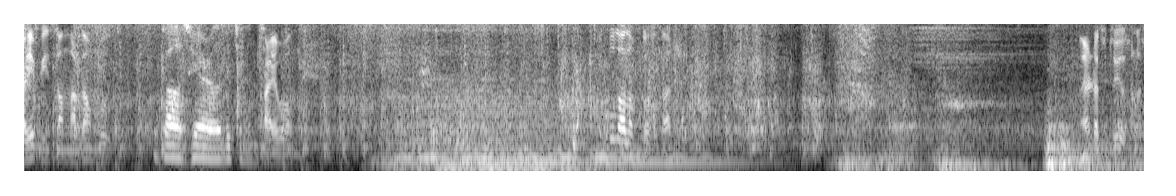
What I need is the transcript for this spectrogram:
Kayıp, insanlardan bul. Guards here are vigilant. Kaybolmuş. Bulalım dostlar. Nerede tutuyorsunuz?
